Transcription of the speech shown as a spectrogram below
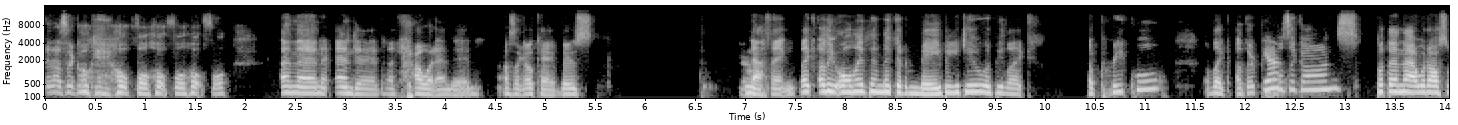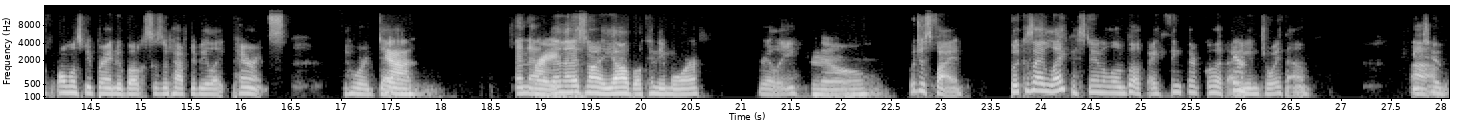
And I was like, okay, hopeful, hopeful, hopeful. And then it ended like how it ended. I was like, okay, there's No. Nothing. Like uh, the only thing they could maybe do would be like a prequel of like other Yeah. people's Agons, but then that would also almost be brand new books because it would have to be like parents who are dead. Yeah. And that, Right. and then it's not a YA book anymore, really, No. which is fine. Because I like a standalone book, I think they're good. I enjoy them. Me Um, too.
